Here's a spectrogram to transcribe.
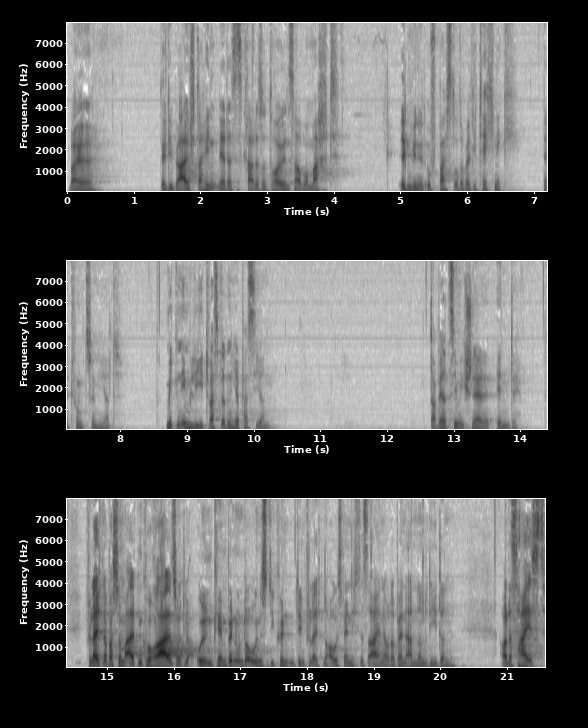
weil der liebe Alf da hinten, der das gerade so treu und sauber macht, irgendwie nicht aufpasst oder weil die Technik nicht funktioniert. Mitten im Lied, was wird denn hier passieren? Da wäre ziemlich schnell Ende. Vielleicht noch bei so einem alten Choral, so die ollen Campen unter uns, die könnten den vielleicht noch auswendig, das eine, oder bei den anderen Liedern. Aber das heißt,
